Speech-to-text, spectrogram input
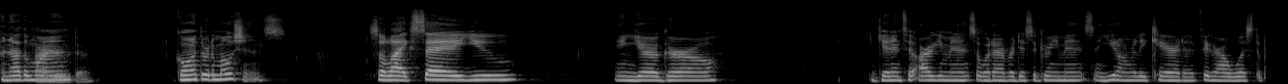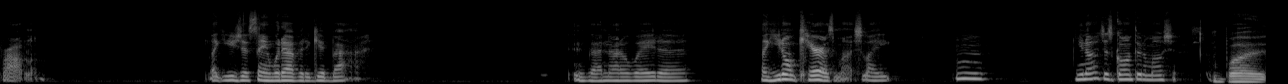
Another I agree one. with that. going through the motions. So, like, say you and your girl get into arguments or whatever, disagreements, and you don't really care to figure out what's the problem. Like, you're just saying whatever to get by. Is that not a way to, like, you don't care as much? Like, mm, you know, just going through the motions. But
